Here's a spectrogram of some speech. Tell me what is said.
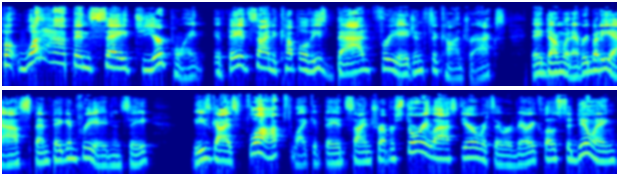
But what happens, say, to your point, if they had signed a couple of these bad free agents to contracts, they'd done what everybody asked, spent big in free agency. These guys flopped, like if they had signed Trevor Story last year, which they were very close to doing,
